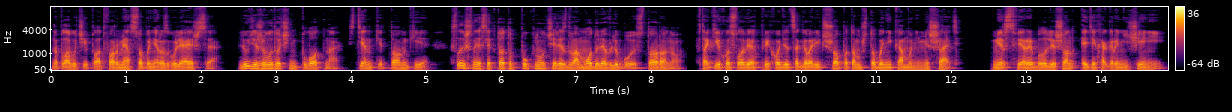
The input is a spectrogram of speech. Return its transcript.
На плавучей платформе особо не разгуляешься. Люди живут очень плотно, стенки тонкие. Слышно, если кто-то пукнул через два модуля в любую сторону. В таких условиях приходится говорить шепотом, чтобы никому не мешать. Мир сферы был лишен этих ограничений.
